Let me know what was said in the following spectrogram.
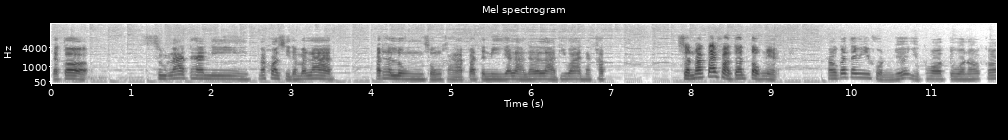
แล้วก็สุราษฎร์ธานี นครศรีธรรมราช พัทลุง สงขลา ปัตตานี ยะลา และนราธิวาสนะครับ ส่วนภาคใต้ฝั่งตะวันตกเนี่ย เราก็จะมีฝนเยอะอยู่พอตัวเนาะ ก็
